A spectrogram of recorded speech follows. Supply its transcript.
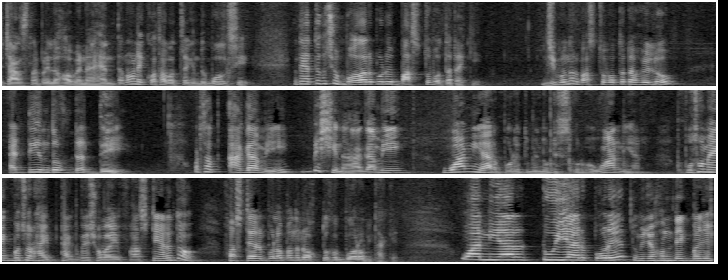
যে চান্স না পেলে হবে না, হ্যান ত্যান, অনেক কথাবার্তা কিন্তু বলছি। কিন্তু এত কিছু বলার পরে বাস্তবতাটা কি? জীবনের বাস্তবতাটা হইল অ্যাট দি এন্ড অফ দ্য ডে অর্থাৎ আগামী, বেশি না, আগামী ওয়ান ইয়ার পরে তুমি নোটিস করব ওয়ান ইয়ার প্রথম এক বছর হাইপ থাকবে সবাই ফার্স্ট ইয়ারে তো। ফার্স্ট ইয়ারে পোলাপানের রক্ত খুব গরম থাকে। ওয়ান ইয়ার টু ইয়ার পরে তুমি যখন দেখবা যে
